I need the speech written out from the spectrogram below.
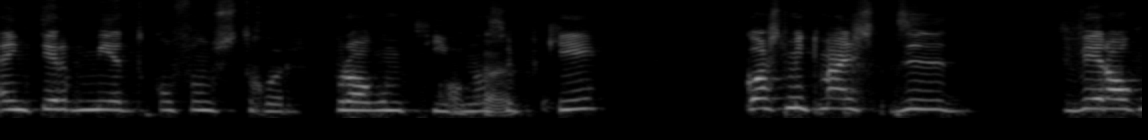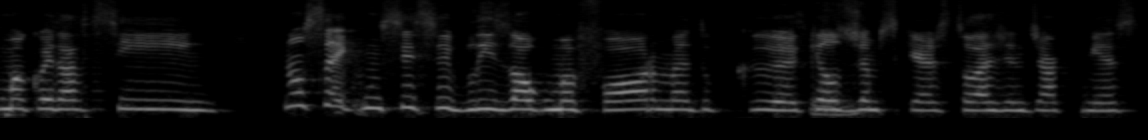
em ter medo com filmes de terror, por algum motivo, não Ok. sei porquê. Gosto muito mais de, de ver alguma coisa assim, não sei, que me sensibilize de alguma forma do que aqueles Sim. jumpscares que toda a gente já conhece.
